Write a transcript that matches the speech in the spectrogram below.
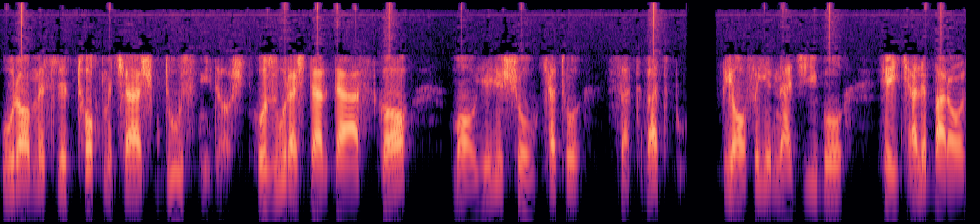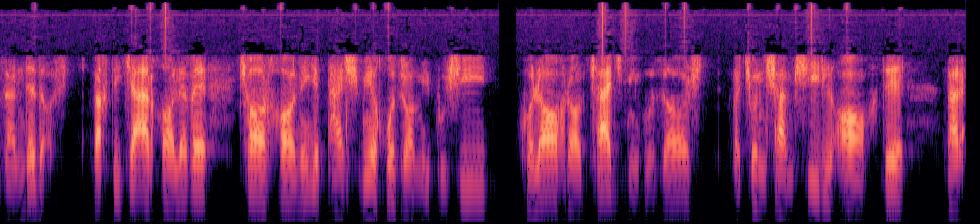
او را مثل تخم چشم دوست می داشت حضورش در دستگاه مایه شوکت و سطبت بود. قیافه نجیب و هیکل برازنده داشت. وقتی که ارخالق چارخانه پشمی خود را می پوشید کلاه را کج میگذاشت و چون شمشیری آخته بر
